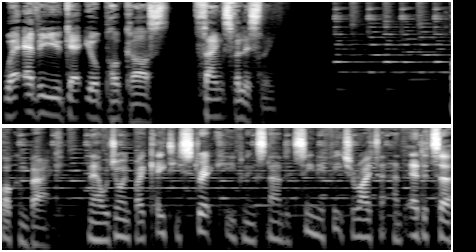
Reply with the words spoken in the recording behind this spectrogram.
wherever you get your podcasts. Thanks for listening. Welcome back. Now we're joined by Katie Strick, Evening Standard senior feature writer and editor,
